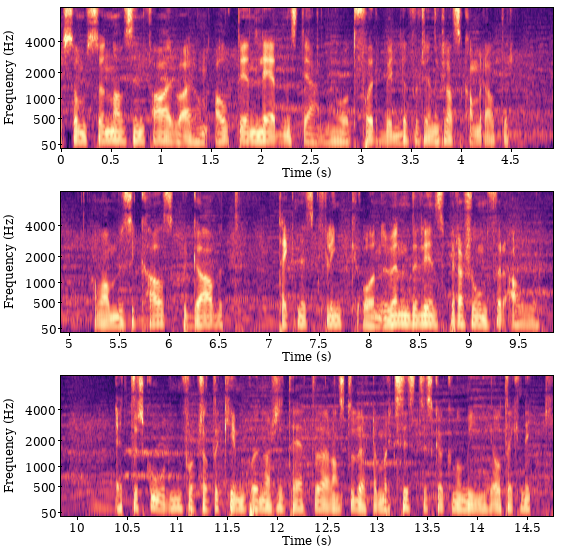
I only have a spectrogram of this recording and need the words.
Som sønn av sin far var han alltid en ledende stjerne og et forbilde for sine klassekamerater. Han var musikalsk begavet, teknisk flink og en uendelig inspirasjon for alle. Etter skolen fortsatte Kim på universitetet der han studerte marxistisk økonomi og teknikk.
